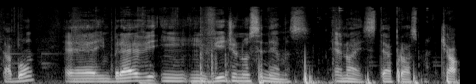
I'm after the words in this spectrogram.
tá bom? É, em breve em, em vídeo nos cinemas. É nóis, até a próxima. Tchau.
